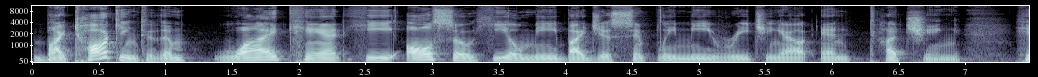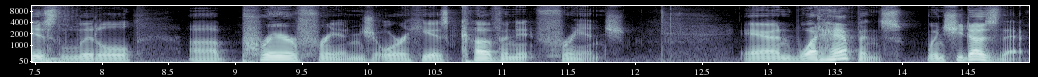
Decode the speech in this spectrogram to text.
by talking to them, why can't he also heal me by just simply me reaching out and touching his little uh, prayer fringe or his covenant fringe? And what happens when she does that?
